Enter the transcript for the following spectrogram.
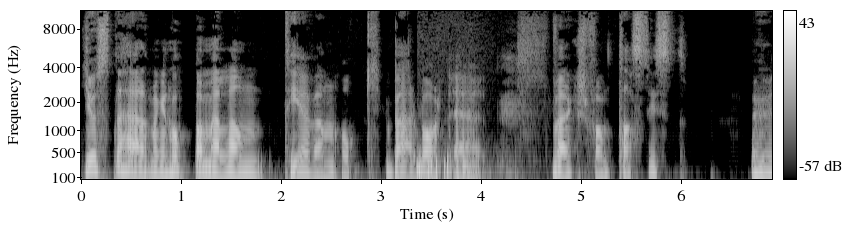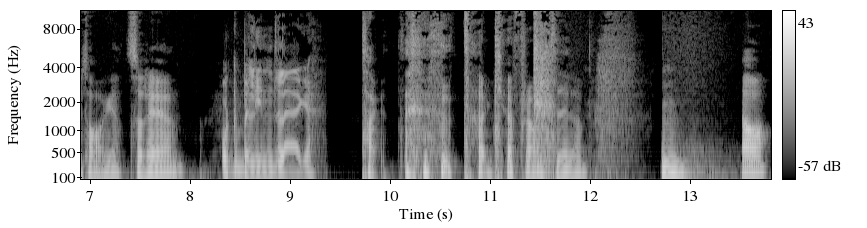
just det här att man kan hoppa mellan tvn och bärbart är, verkar så fantastiskt överhuvudtaget. Så det Och blindläge. ta- taggar framtiden. Mm. Ja, eh,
